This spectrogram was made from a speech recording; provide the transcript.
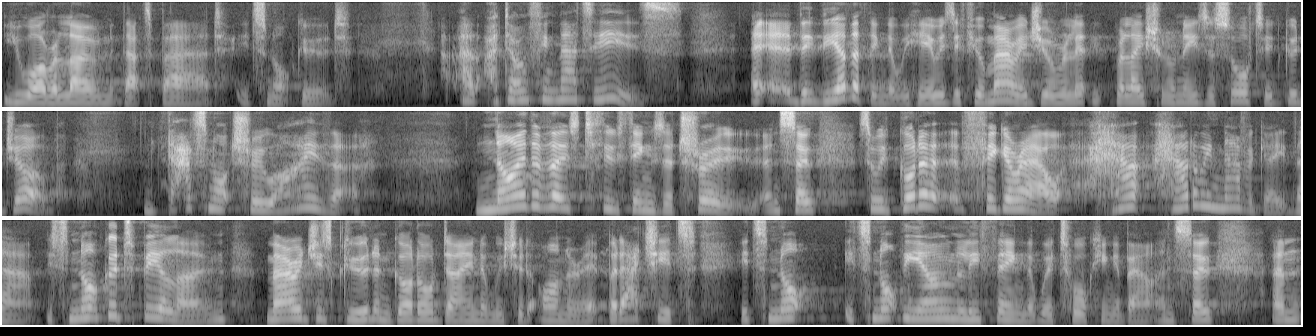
you are alone, that's bad, it's not good. I don't think that is. Uh, uh, the, the other thing that we hear is if you're married, your relational needs are sorted, good job. That's not true either. Neither of those two things are true. And so, so we've got to figure out how, how do we navigate that? It's not good to be alone. Marriage is good and God ordained and we should honor it. But actually, it's, it's, not, it's not the only thing that we're talking about. And so um,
